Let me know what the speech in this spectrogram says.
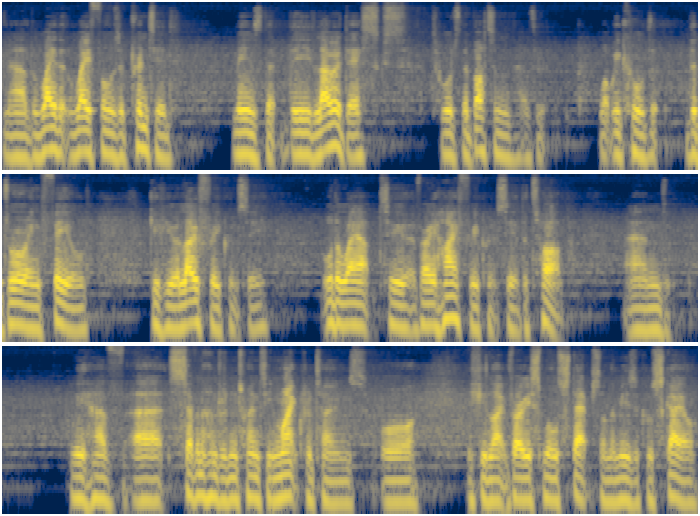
Now, the way that the waveforms are printed means that the lower discs, towards the bottom of the, what we call the, the drawing field, give you a low frequency, all the way up to a very high frequency at the top and we have uh, 720 microtones, or if you like, very small steps on the musical scale.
